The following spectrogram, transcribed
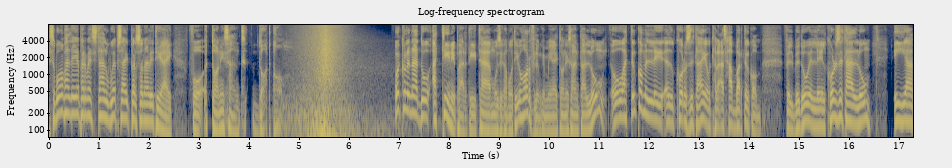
sibuhom bħal dejjem permezz tal-website personali tiegħi fuq tonisant.com. U ekku li ngħaddu għat-tieni parti ta' mużika mod ieħor flimkien miegħi Tony Sant tal-lum u għattilkom li l-kurżità jew tal-qas ħabbartilkom fil-bidu li l-kurżità llum hija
